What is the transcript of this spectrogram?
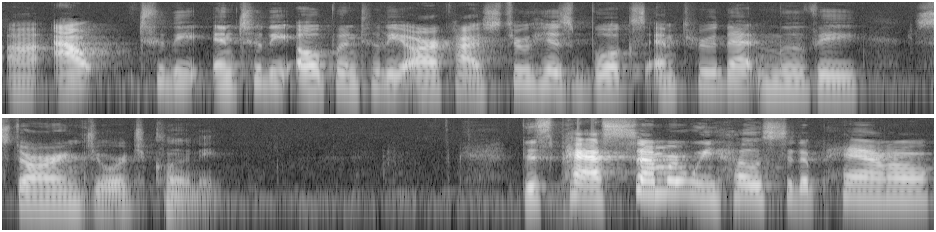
uh, out to the, into the open, to the archives, through his books and through that movie starring George Clooney. This past summer, we hosted a panel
